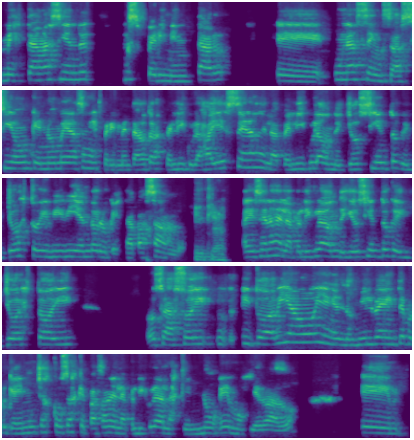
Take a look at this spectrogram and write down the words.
me están haciendo experimentar eh, una sensación que no me hacen experimentar otras películas. Hay escenas de la película donde yo siento que yo estoy viviendo lo que está pasando. Hay escenas de la película donde yo siento que yo estoy, o sea, soy, y todavía hoy en el 2020, porque hay muchas cosas que pasan en la película a las que no hemos llegado, eh,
